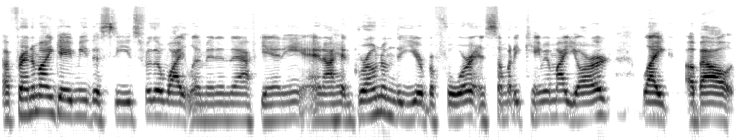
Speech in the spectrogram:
A friend of mine gave me the seeds for the white lemon and the Afghani, and I had grown them the year before. And somebody came in my yard like about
